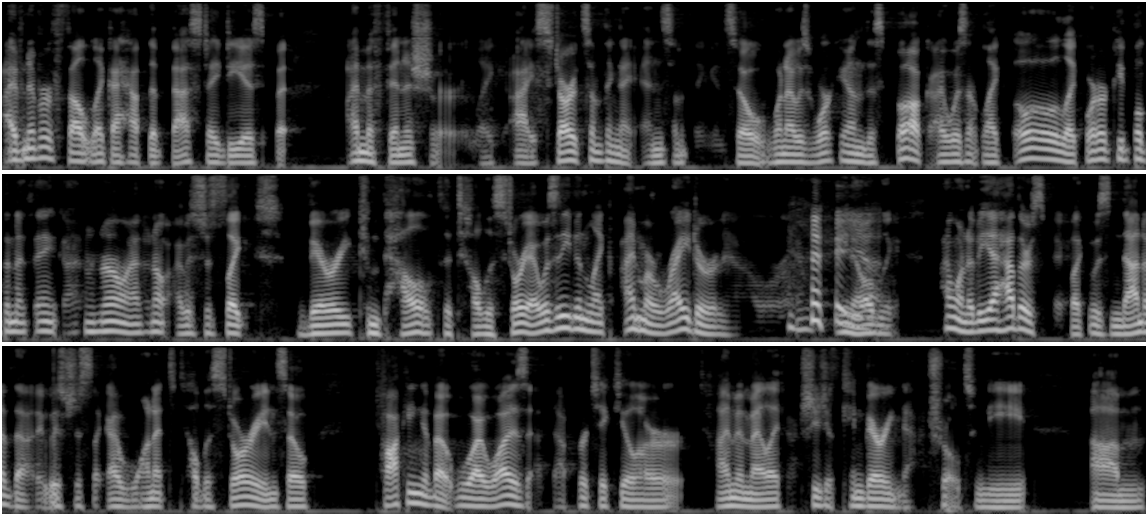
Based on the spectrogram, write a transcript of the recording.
i've never felt like i have the best ideas but i'm a finisher like i start something i end something and so when i was working on this book i wasn't like oh like what are people going to think i don't know i don't know i was just like very compelled to tell the story i wasn't even like i'm a writer now or you know Yeah. like i want to be a heather's pick like it was none of that it was just like i wanted to tell the story and so talking about who i was at that particular time in my life actually just came very natural to me um,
